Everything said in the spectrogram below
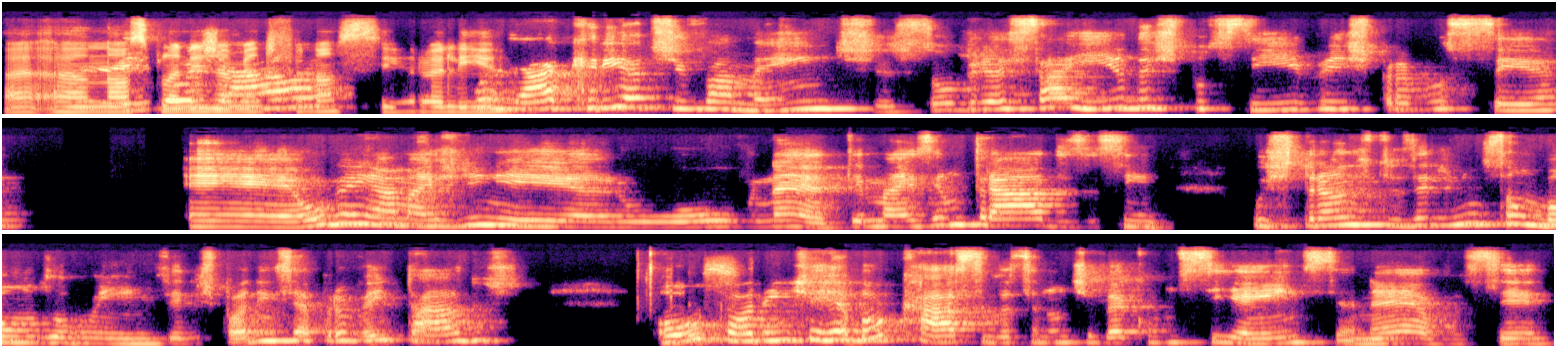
a, a nosso planejamento olhar, financeiro ali. Olhar criativamente sobre as saídas possíveis para você é, ou ganhar mais dinheiro, ou né, ter mais entradas. Assim, os trânsitos eles não são bons ou ruins, eles podem ser aproveitados ou podem te rebocar se você não tiver consciência, né? Você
